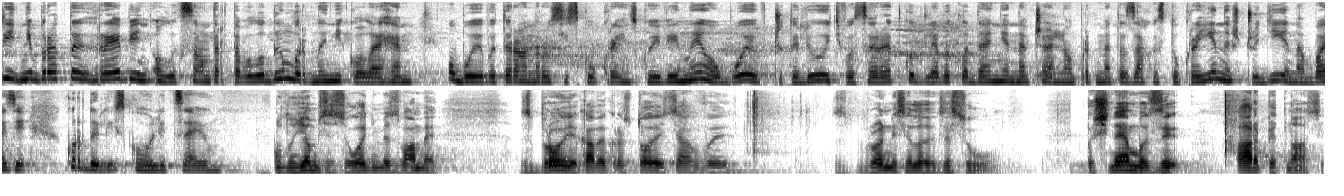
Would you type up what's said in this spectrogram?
Рідні брати Гребінь, Олександр та Володимир нині колеги. Обоє ветерани російсько-української війни, обоє вчителюють в осередку для викладання навчального предмета захисту України, що діє на базі Корделівського ліцею. Ознайомимося сьогодні ми з вами з зброєю, яка використовується в Збройних силах ЗСУ. Почнемо з Ар-15.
